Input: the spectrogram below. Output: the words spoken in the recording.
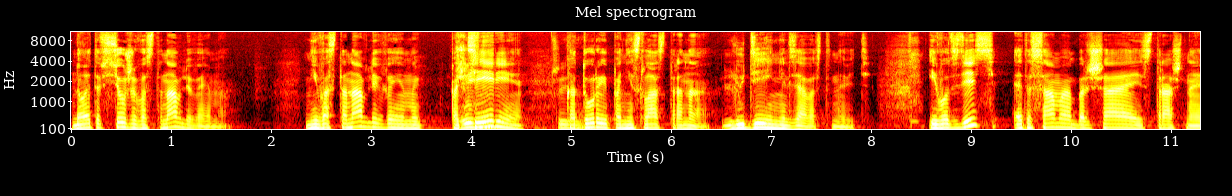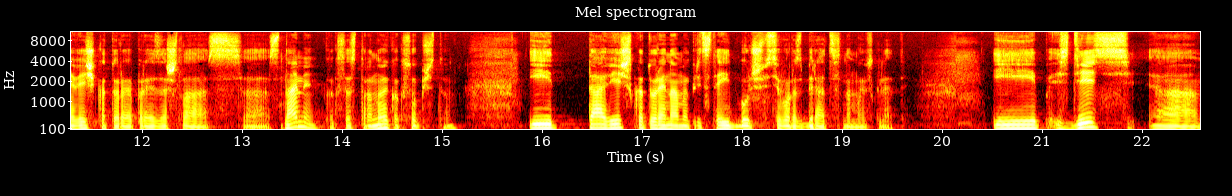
Но это все же восстанавливаемо. Невосстанавливаемые потери, Жизнь. которые понесла страна. Людей нельзя восстановить. И вот здесь это самая большая и страшная вещь, которая произошла с, э, с нами, как со страной, как с обществом. И та вещь, с которой нам и предстоит больше всего разбираться, на мой взгляд. И здесь э,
